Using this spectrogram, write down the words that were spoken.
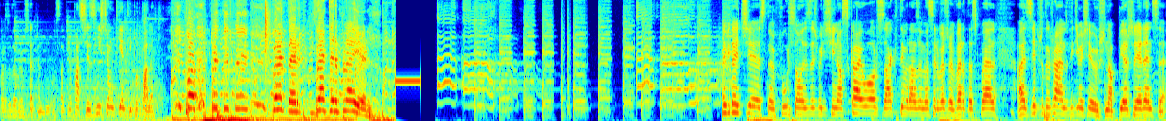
bardzo dobrym setem był ostatnio. Patrzcie, zniszczę mu TNT, podpalę. Better, better player! Hej, witajcie, jestem Furson, jesteśmy dzisiaj na Skywarsach, tym razem na serwerze Vertes.pl, a więc nie przedłużając, widzimy się już na pierwszej ręce.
